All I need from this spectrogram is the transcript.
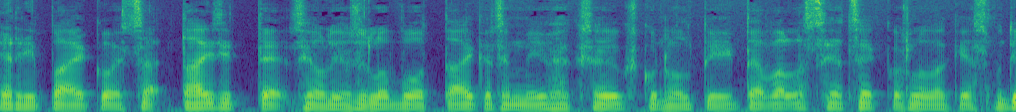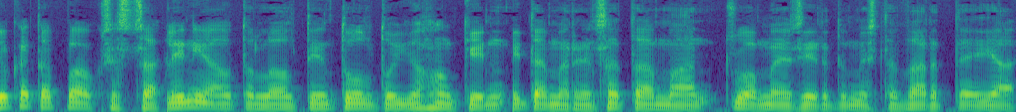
eri paikoissa. Tai sitten se oli jo silloin vuotta aikaisemmin 91, kun oltiin Itävallassa ja Tsekkoslovakiassa. Mutta joka tapauksessa linja-autolla oltiin tultu johonkin Itämeren satamaan Suomeen siirtymistä varten ja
